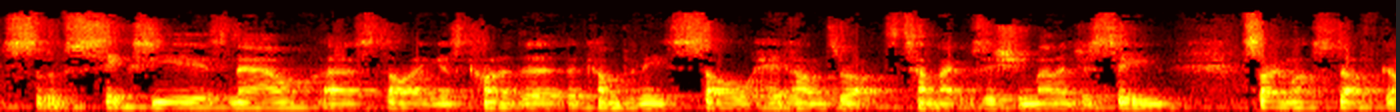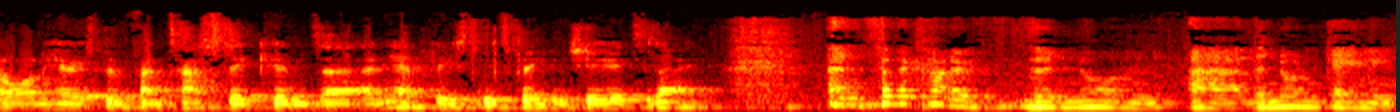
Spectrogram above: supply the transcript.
sort of six years now, uh, starting as kind of the, the, company's sole headhunter up to talent acquisition manager. Seen so much stuff go on here; it's been fantastic, and uh, and yeah, pleased to be speaking to you here today. And for the kind of the non uh, the non gaming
